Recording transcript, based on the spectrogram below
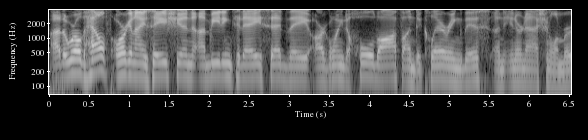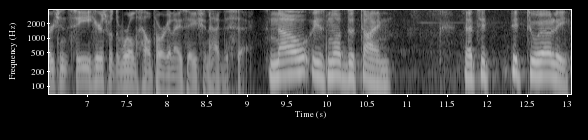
Uh, the World Health Organization uh, meeting today said they are going to hold off on declaring this an international emergency. Here's what the World Health Organization had to say. now is not the time. That's a bit too early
